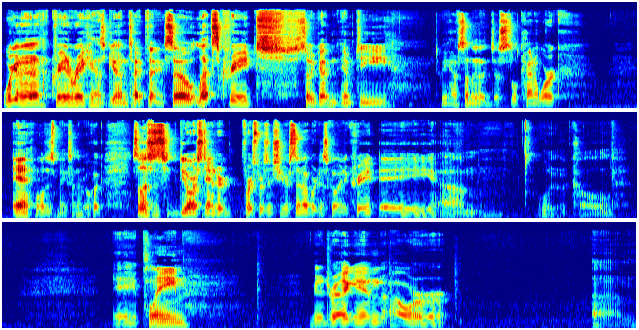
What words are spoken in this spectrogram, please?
We're gonna create a raycast gun type thing. So let's create. So we've got an empty. Do we have something that just will kind of work? Eh, we'll just make something real quick. So let's just do our standard first-person shooter setup. We're just going to create a um, what is it called? A plane. We're gonna drag in our um,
